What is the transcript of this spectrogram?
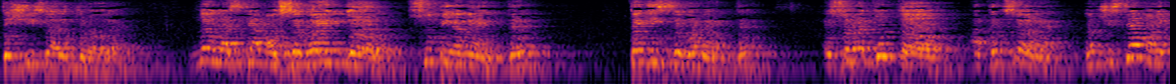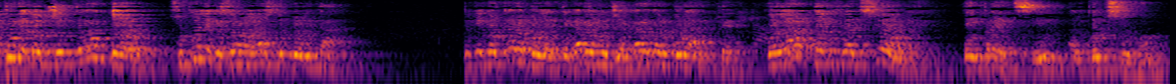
decisa altrove, noi la stiamo seguendo supinamente, pedissequamente e soprattutto, attenzione, non ci stiamo neppure concentrando su quelle che sono le nostre priorità. Perché col caro bollette, caro energia, caro carburante, con l'alta inflazione dei prezzi al consumo,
